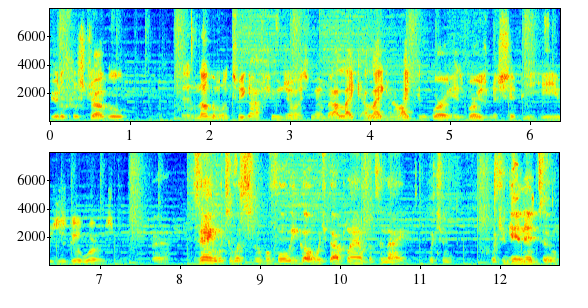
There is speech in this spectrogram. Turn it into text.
Beautiful struggle. There's another one too. He got a few joints, man. But I like I like I like his word his wordsmanship. He, he uses good words. Man. Zane, what you, what's before we go, what you got planned for tonight? What you what you getting into?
